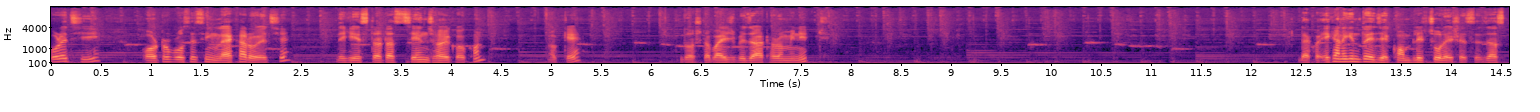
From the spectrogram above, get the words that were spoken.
করেছি। অটো প্রসেসিং লেখা রয়েছে। দেখি স্ট্যাটাস চেঞ্জ হয় কখন। ওকে। দশটা বাইশ বেজে আঠারো মিনিট। দেখো, এখানে কিন্তু এই যে কমপ্লিট চলে এসেছে। জাস্ট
